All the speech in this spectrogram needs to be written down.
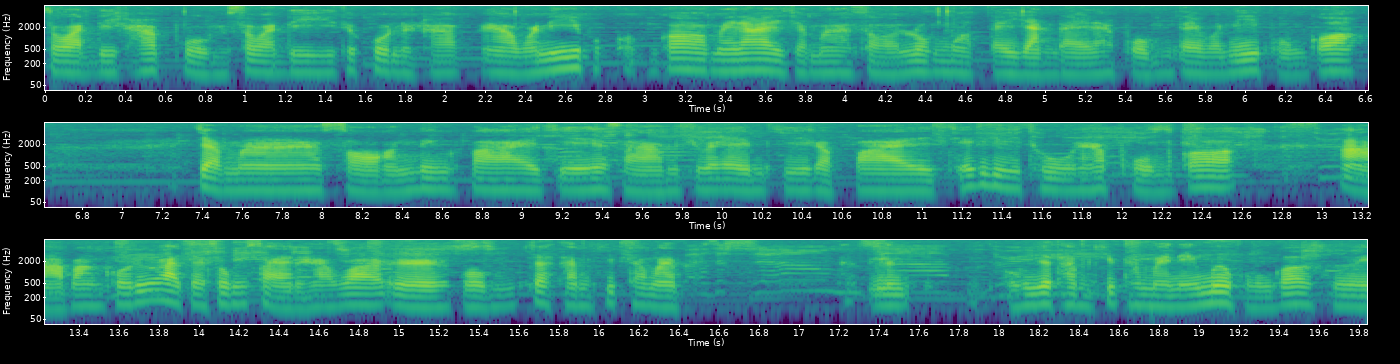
สวัสดีครับผมสวัสดีทุกคนนะครับวันนี้ผมก็ไม่ได้จะมาสอนลงมอดแต่อย่างใดนะครับผม แต่วันนี้ผมก็จะมาสอนดึงไฟล์ J3 QMG กับไฟล์ TextD2 นะครับ ผมก็อ่าบางคนก็อาจจะสงสัยนะครับ ว่าเออผมจะทำคลิปทำไม ผมจะทำคลิปทำไมในเมื่อผมก็เคย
